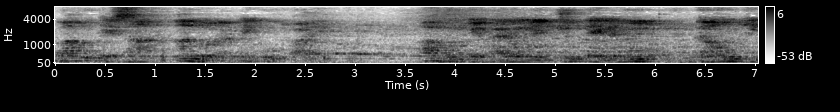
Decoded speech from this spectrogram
باپو کے ساتھ آندولن میں کود پڑے۔ اب ان کے پیروں میں جوتے نہیں، گاؤں کی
